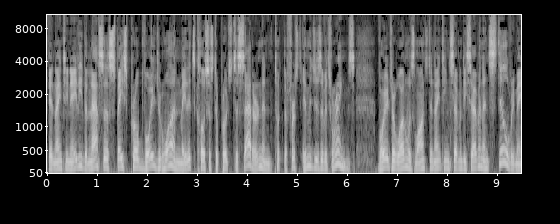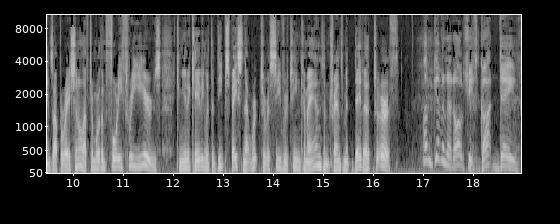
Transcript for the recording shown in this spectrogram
In 1980, the NASA space probe Voyager 1 made its closest approach to Saturn and took the first images of its rings. Voyager 1 was launched in 1977 and still remains operational after more than 43 years, communicating with the Deep Space Network to receive routine commands and transmit data to Earth. I'm giving it all she's got, Dave.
